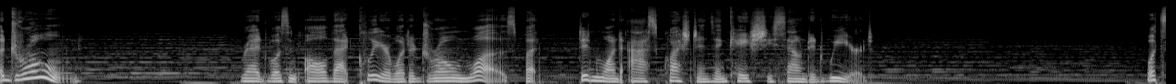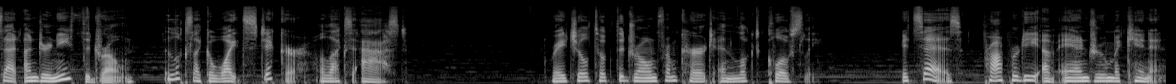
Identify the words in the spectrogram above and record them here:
A drone. Red wasn't all that clear what a drone was, but didn't want to ask questions in case she sounded weird. What's that underneath the drone? It looks like a white sticker, Alexa asked. Rachel took the drone from Kurt and looked closely. It says, property of Andrew McKinnon.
